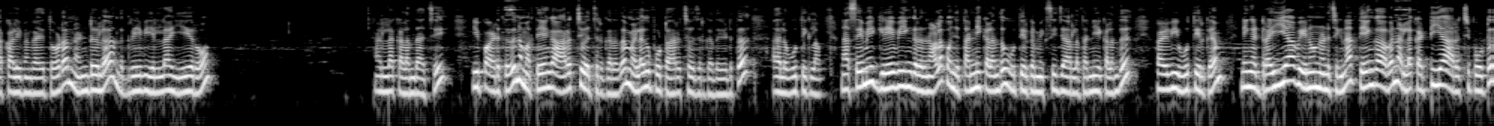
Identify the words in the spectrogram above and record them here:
தக்காளி வெங்காயத்தோட நண்டில் அந்த கிரேவி எல்லாம் ஏறும். நல்லா கலந்தாச்சு. இப்போ அடுத்தது நம்ம தேங்காய் அரைச்சி வச்சுருக்கிறத மிளகு போட்டு அரைச்சி வச்சுருக்கிறத எடுத்து அதில் ஊற்றிக்கலாம் நான் செமி கிரேவிங்கிறதுனால கொஞ்சம் தண்ணி கலந்து ஊற்றிருக்கேன் மிக்சி ஜாரில் தண்ணியை கலந்து கழுவி ஊற்றிருக்கேன் நீங்கள் ட்ரையாக வேணும்னு நினச்சிங்கன்னா தேங்காவை நல்லா கட்டியாக அரைச்சி போட்டு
